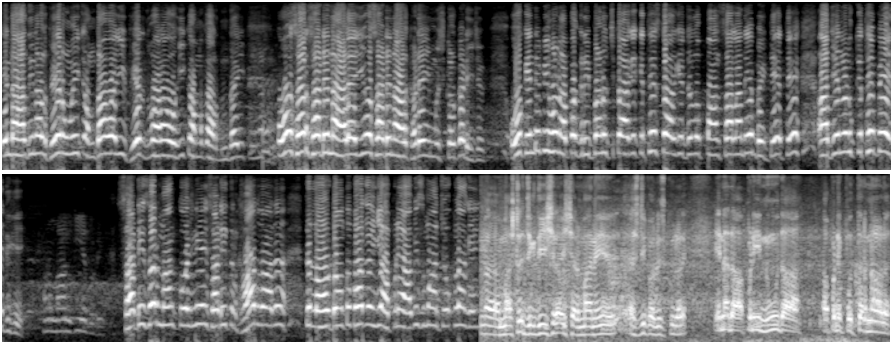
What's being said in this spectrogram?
ਇਹ ਨਾਲ ਦੀ ਨਾਲ ਫੇਰ ਉਵੇਂ ਹੀ ਆਉਂਦਾ ਵਾ ਜੀ ਫੇਰ ਦੁਬਾਰਾ ਉਹੀ ਕੰਮ ਕਰ ਦਿੰਦਾ ਜੀ। ਉਹ ਸਰ ਸਾਡੇ ਨਾਲ ਹੈ ਜੀ ਉਹ ਸਾਡੇ ਨਾਲ ਖੜੇ ਜੀ ਮੁਸ਼ਕਲ ਘੜੀ 'ਚ। ਉਹ ਕਹਿੰਦੇ ਵੀ ਹੁਣ ਆਪਾਂ ਗਰੀਬਾਂ ਨੂੰ ਚੁਕਾ ਕੇ ਕਿੱਥੇ ਸਟਾਰ ਕੇ ਜਦੋਂ 5 ਸਾਲਾਂ ਦੇ ਬੈਠੇ ਇੱਥੇ ਅੱਜ ਇਹਨਾਂ ਨੂੰ ਕਿੱਥੇ ਭੇਜ ਦਈਏ? ਹੁਣ ਮੰਗ ਕੀ ਹੈ ਤੁਹਾਡੀ? ਸਾਡੀ ਸਰ ਮੰਗ ਕੁਛ ਨਹੀਂ ਹੈ ਸਾਡੀ ਤਨਖਾਹ ਦਵਾ ਦੇਣ ਤੇ ਲਾਕਡਾਊਨ ਤੋਂ ਬਾਅਦ ਅਸੀਂ ਆਪਣੇ ਆਪ ਹੀ ਸਮਾਨ ਚੁੱਕ ਲਾਂਗੇ ਜੀ। ਮ- ਮਾਸਟਰ ਜਗਦੀਸ਼ ਰਾਏ ਸ਼ਰਮਾ ਨੇ ਐਸਡੀ ਪਬਲਿਕ ਸਕੂਲ ਵਾਲੇ। ਇਹਨਾਂ ਦਾ ਆਪਣੀ ਨੂੰਹ ਦਾ ਆਪਣੇ ਪੁੱਤਰ ਨਾਲ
